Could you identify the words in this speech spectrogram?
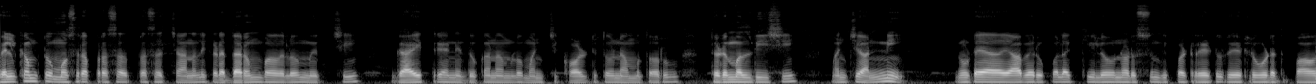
welcome to Mosara Prasad Prasad channel. ఇక్కడ ధరంబాద్లో మిర్చి గాయత్రి అనే దుకాణంలో మంచి క్వాలిటీతో అమ్ముతారు. తొడిమలు తీసి మంచి అన్ని నూట యాభై రూపాయల కిలో నడుస్తుంది. ఇప్పటి రేటు రేట్లు కూడా బాగా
